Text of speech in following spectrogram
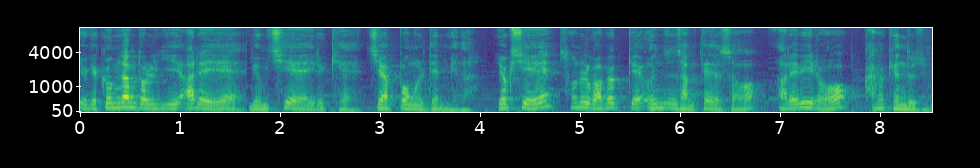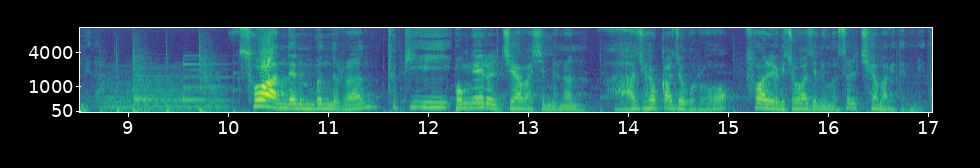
여기 금장돌기 아래에 명치에 이렇게 지압봉을 댑니다. 역시 손을 가볍게 얹은 상태에서 아래 위로 가볍게 흔들줍니다. 소화 안 되는 분들은 특히 이 복내를 지압하시면 아주 효과적으로 소화력이 좋아지는 것을 체험하게 됩니다.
